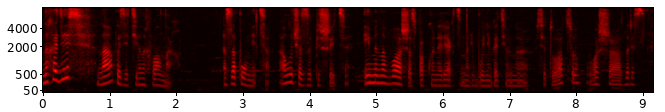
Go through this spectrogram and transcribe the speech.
Находясь на позитивных волнах, запомните, а лучше запишите, именно ваша спокойная реакция на любую негативную ситуацию, ваш адрес –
